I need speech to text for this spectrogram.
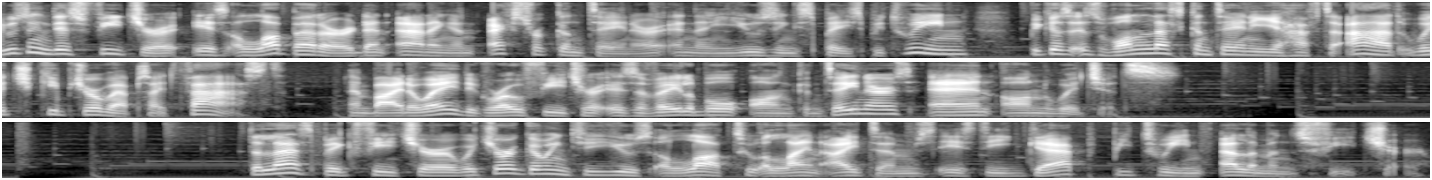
Using this feature is a lot better than adding an extra container and then using space between, because it's one less container you have to add, which keeps your website fast. And by the way, the grow feature is available on containers and on widgets. The last big feature which you're going to use a lot to align items is the gap between elements feature.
